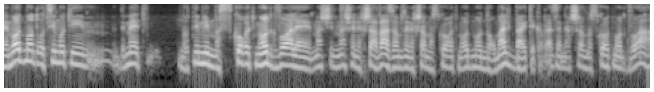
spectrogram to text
והם מאוד מאוד רוצים אותי, באמת, נותנים לי משכורת מאוד גבוהה למה ש, שנחשב אז, היום זה נחשב משכורת מאוד מאוד נורמלית בהייטק, אבל אז זה נחשב משכורת מאוד גבוהה.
